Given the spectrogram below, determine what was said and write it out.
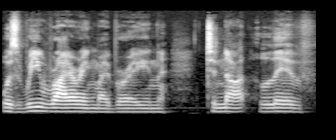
was rewiring my brain to not live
